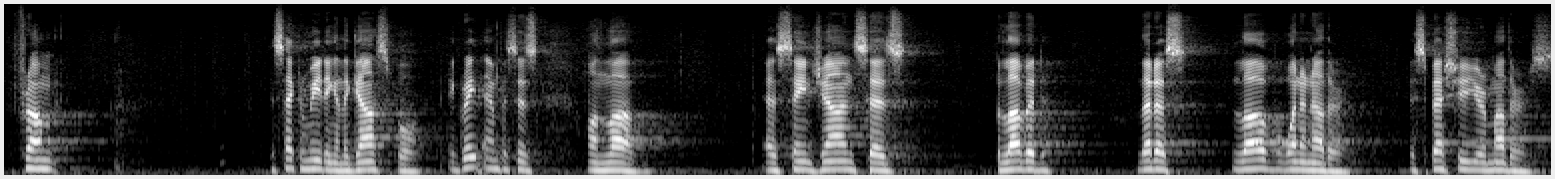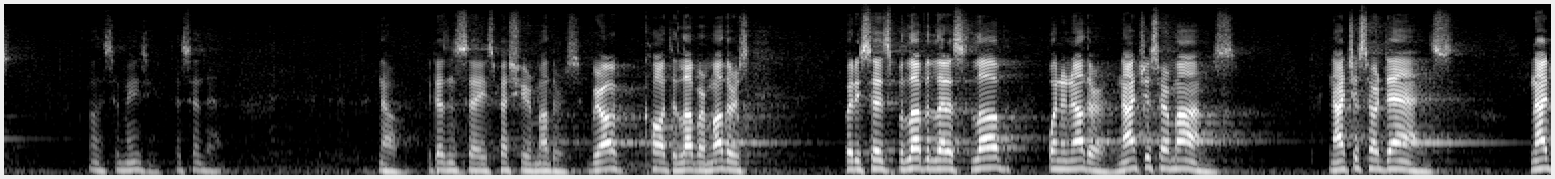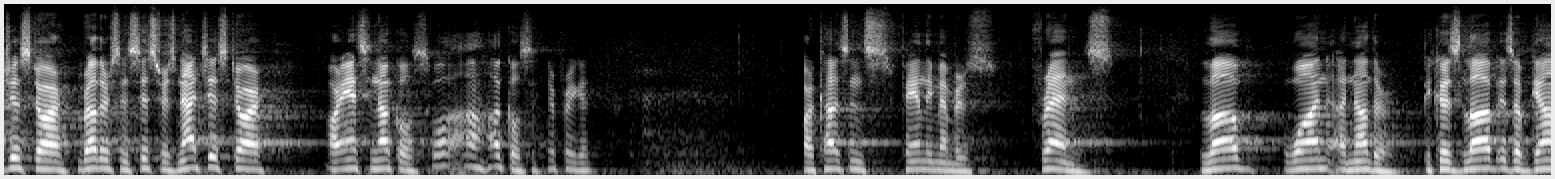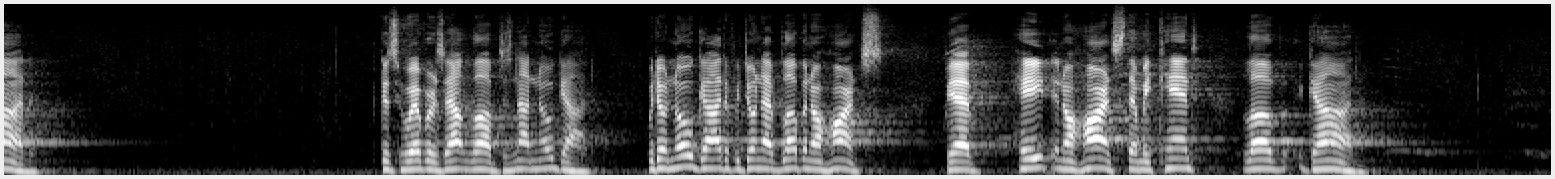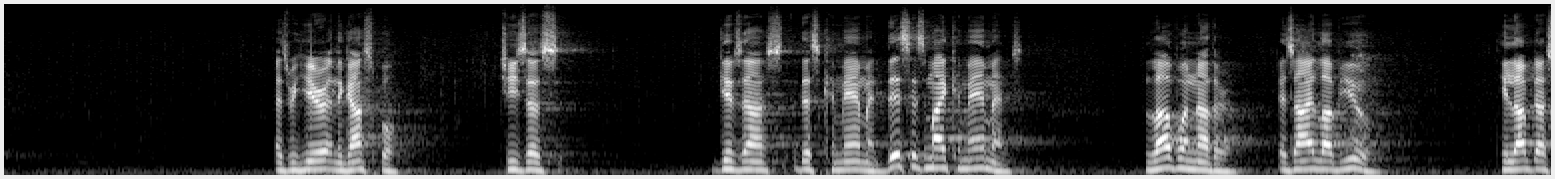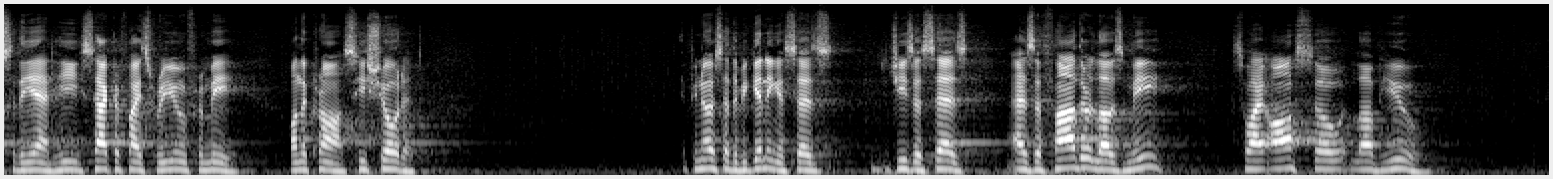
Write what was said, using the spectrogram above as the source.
from the second reading in the gospel a great emphasis on love. As St. John says, Beloved, let us love one another, especially your mothers. Oh, that's amazing. I said that. No, it doesn't say, especially your mothers. We're all called to love our mothers, but he says, Beloved, let us love one another, not just our moms, not just our dads, not just our brothers and sisters, not just our, our aunts and uncles. Well, uh, uncles, they're pretty good. Our cousins, family members, friends. Love one another because love is of God. Because whoever is out loved does not know God. We don't know God if we don't have love in our hearts. If we have hate in our hearts, then we can't love God. As we hear in the gospel, Jesus gives us this commandment. This is my commandment love one another as I love you. He loved us to the end. He sacrificed for you and for me on the cross. He showed it. If you notice at the beginning, it says, Jesus says, As the Father loves me, so I also love you.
